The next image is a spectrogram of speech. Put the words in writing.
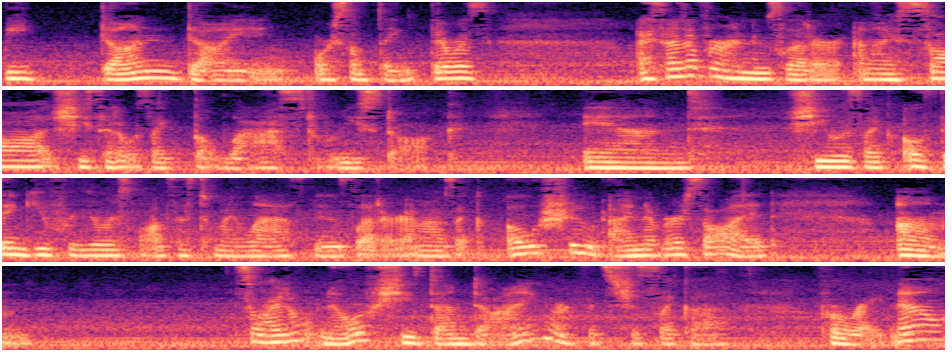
be done dyeing or something. There was, I signed up for her newsletter and I saw, she said it was like the last restock and she was like, oh, thank you for your responses to my last newsletter. And I was like, oh shoot, I never saw it. Um, so I don't know if she's done dying or if it's just like a for right now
